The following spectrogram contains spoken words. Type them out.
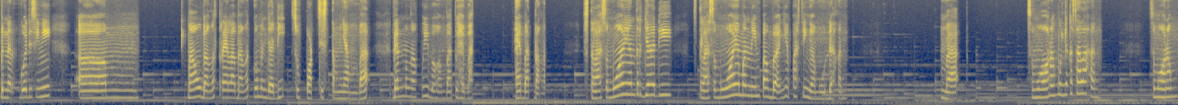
Bener gue di sini um, mau banget rela banget gue menjadi support sistemnya mbak dan mengakui bahwa mbak tuh hebat. Hebat banget. Setelah semua yang terjadi setelah semua yang menimpa mbaknya pasti nggak mudah kan? Mbak, semua orang punya kesalahan. Semua orang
